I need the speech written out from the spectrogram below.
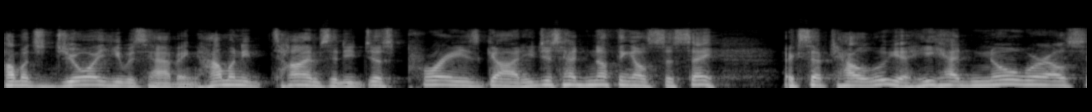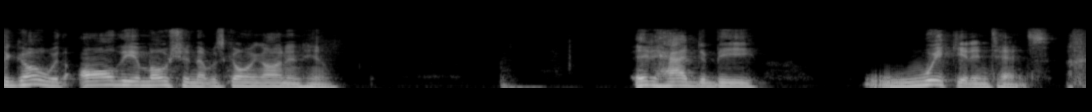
How much joy he was having. How many times did he just praise God? He just had nothing else to say except hallelujah. He had nowhere else to go with all the emotion that was going on in him. It had to be wicked intense.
